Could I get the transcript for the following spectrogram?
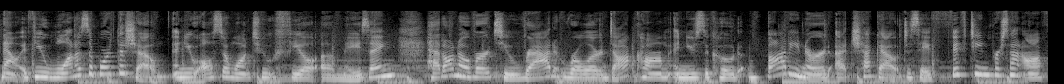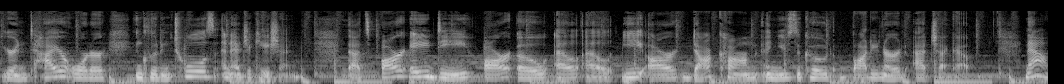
Now, if you want to support the show and you also want to feel amazing, head on over to radroller.com and use the code BODYNERD at checkout to save 15% off your entire order, including tools and education. That's R A D R O L L E R.com and use the code BODYNERD at checkout. Now,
